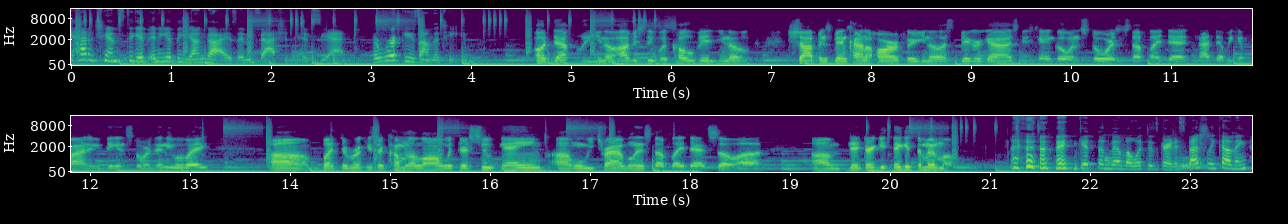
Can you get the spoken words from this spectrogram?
had a chance to give any of the young guys any fashion tips yet? The rookies on the team. Oh, definitely. You know, obviously with COVID, you know, shopping's been kind of hard for you know us bigger guys because you can't go in stores and stuff like that. Not that we can find anything in stores anyway. Um, but the rookies are coming along with their suit game um, when we travel and stuff like that. So uh, um, they, they get they get the memo. they get the memo, which is great, especially coming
